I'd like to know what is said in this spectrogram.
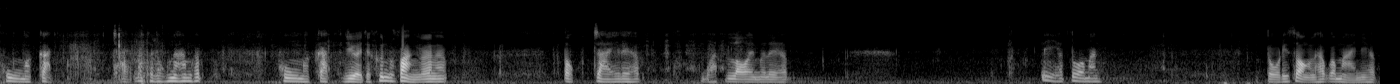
พุ่งมากัดฉายมาจะลงน้ำครับ พุ่งมากัดเหยื่อจะขึ้นฝั่งแล้วนะครับ ตกใจเลยครับ วัดลอยมาเลยครับ นี่ครับตัวมัน ตัวที่สองแล้วครับก็หมายนี้ครับ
